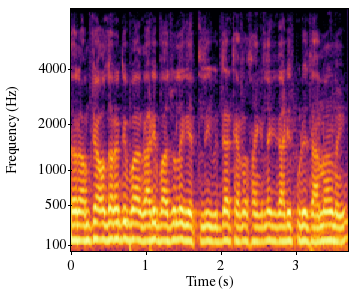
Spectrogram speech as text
तर आमच्या अवधाराने ती बा गाडी बाजूला घेतली. विद्यार्थ्यांना सांगितलं की गाडी पुढे जाणार नाही.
